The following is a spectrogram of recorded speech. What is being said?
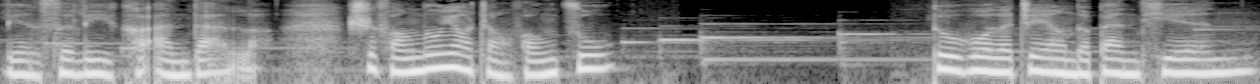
脸色立刻暗淡了，是房东要涨房租。度过了这样的半天，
